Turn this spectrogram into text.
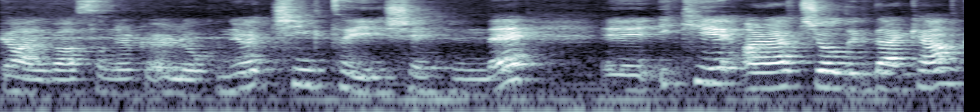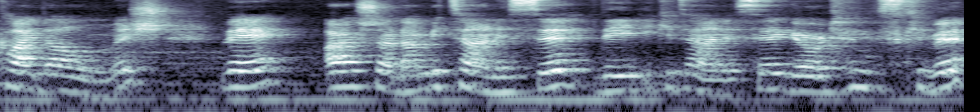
galiba sanıyorum öyle okunuyor. Qingtai şehrinde e, iki araç yolda giderken kayda alınmış ve araçlardan bir tanesi değil iki tanesi gördüğünüz gibi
